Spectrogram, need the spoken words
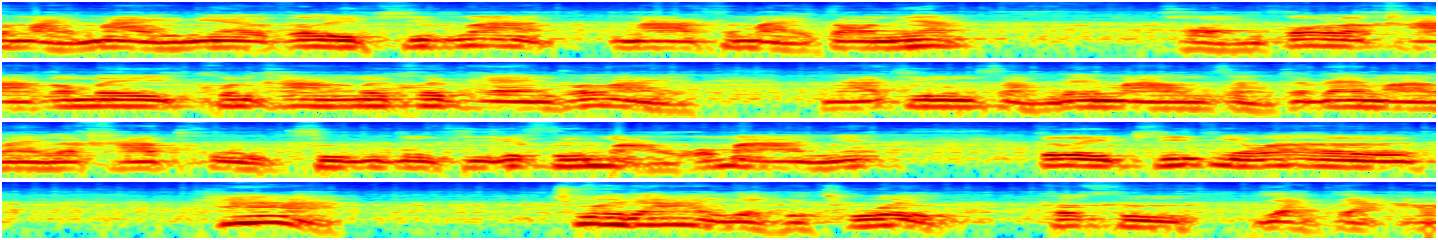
สมัยใหม่เนี่ยก็เลยคิดว่ามาสมัยตอนเนี้ยของก็ราคาก็ไม่ค่อนข้างไม่ค่อยแพงเท่าไหร่นะที่ลุงสันได้มาลุงสันก็ได้มาอะไรราคาถูกซื้อบางทีก็ซื้อเหมาเข้ามาอย่างเงี้ยก็เลยคิดไงว่าเออ ถ้าช่วยได้อยากจะช่วยก็คืออยากจะเอา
